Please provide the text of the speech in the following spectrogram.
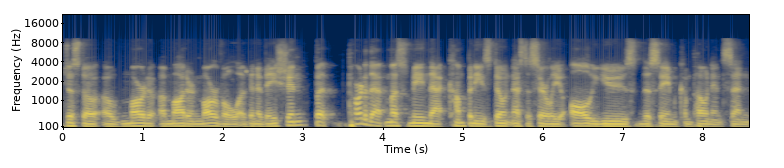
just a, a, mar- a modern marvel of innovation. But part of that must mean that companies don't necessarily all use the same components. And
